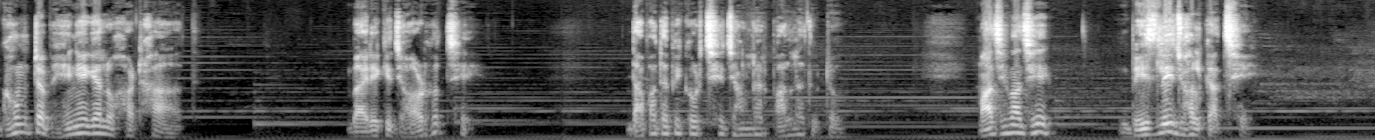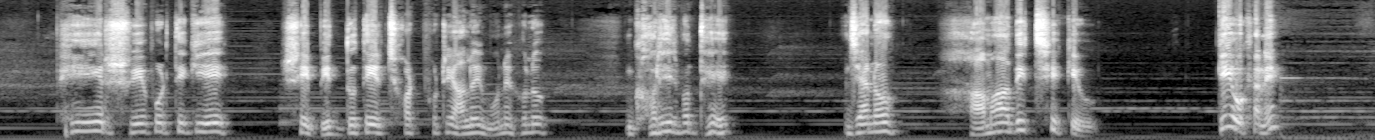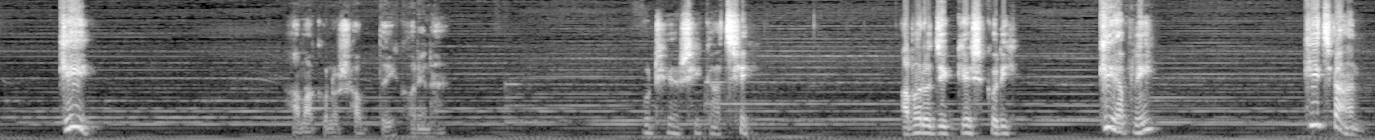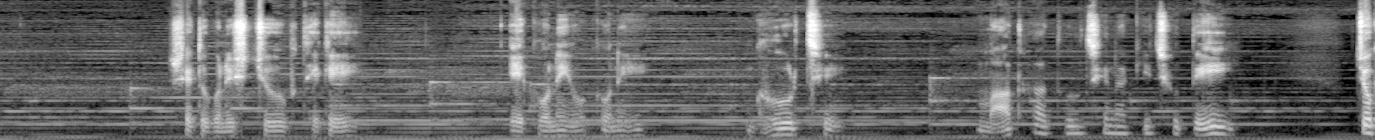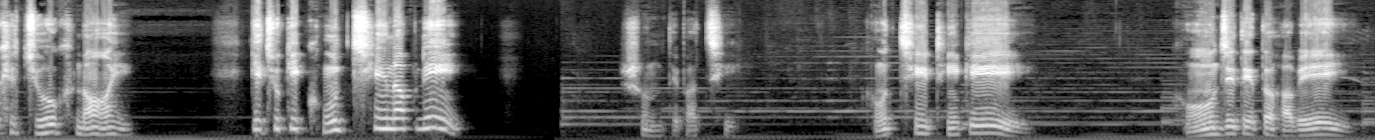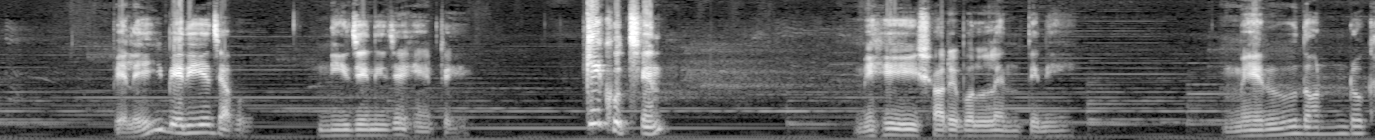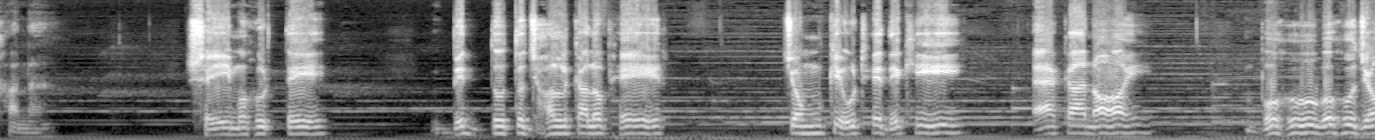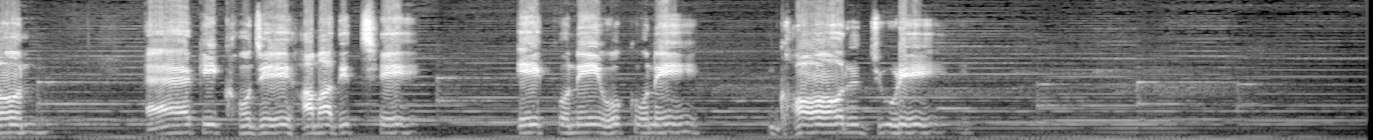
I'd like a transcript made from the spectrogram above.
ঘুমটা ভেঙে গেল হঠাৎ। বাইরে কি ঝড় হচ্ছে? দাপাদাপি করছে জানলার পাল্লা দুটো। মাঝে মাঝে বিজলি ঝলকাচ্ছে। ফের শুয়ে পড়তে গিয়ে সেই বিদ্যুতের ছটফটে আলোয় মনে হলো ঘরের মধ্যে যেন হামা দিচ্ছে কেউ। কে ওখানে? কে? হামা কোনো শব্দই করে না। উঠে আসি কাছে। আবারও জিজ্ঞেস করি, কি আপনি? কি চান? সে তবু নিশ্চুপ থেকে এ কোণে ও কোণে ঘুরছে। মাথা তুলছে না কিছুতেই। চোখে চোখ নয়। কিছু কি খুঁজছেন আপনি? শুনতে পাচ্ছি। খুঁজছি ঠিকই। খোঁজতে তো হবেই। পেলেই বেরিয়ে যাব। নিজে নিজে হেঁটে। কি খুঁজছেন? মিহি স্বরে বললেন তিনি মেরুদণ্ড খানা সেই মুহূর্তে বিদ্যুৎ ঝলকালো ফের। চমকে উঠে দেখি একা নয়। বহু বহু জন একই খোঁজে হামা দিচ্ছে। এ কোণে ও কোণে ঘর জুড়ে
